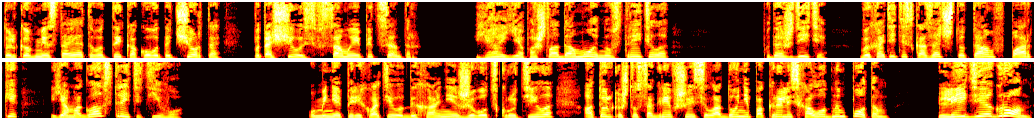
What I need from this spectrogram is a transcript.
Только вместо этого ты какого-то черта потащилась в самый эпицентр. Я... я пошла домой, но встретила... Подождите, вы хотите сказать, что там, в парке, я могла встретить его?» У меня перехватило дыхание, живот скрутило, а только что согревшиеся ладони покрылись холодным потом. «Лидия Грон!»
